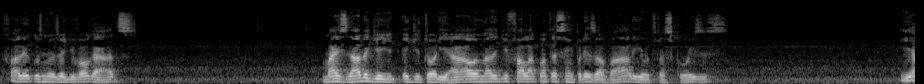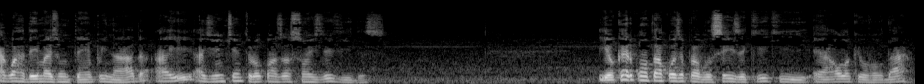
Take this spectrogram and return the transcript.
Falei com os meus advogados. Mas nada de editorial, nada de falar quanto essa empresa vale e outras coisas. E aguardei mais um tempo e nada. Aí a gente entrou com as ações devidas. E eu quero contar uma coisa para vocês aqui, que é a aula que eu vou dar.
